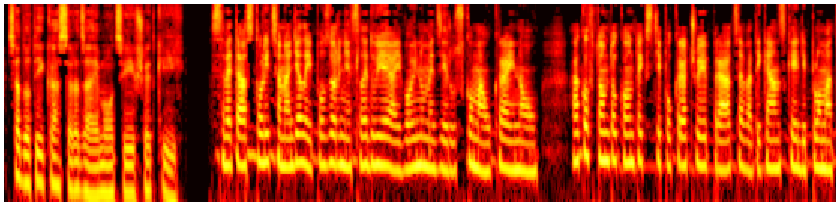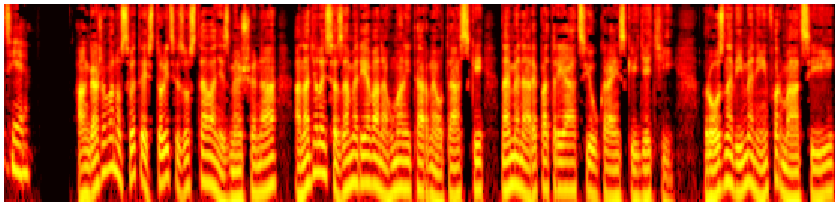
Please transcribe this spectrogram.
sa dotýka srdca emócií všetkých. Svetá stolica nadalej pozorne sleduje aj vojnu medzi Ruskom a Ukrajinou. Ako v tomto kontexte pokračuje práca vatikánskej diplomacie? Angažovanosť Svetej stolice zostáva nezmenšená a nadalej sa zameriava na humanitárne otázky, najmä na repatriáciu ukrajinských detí. Rôzne výmeny informácií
